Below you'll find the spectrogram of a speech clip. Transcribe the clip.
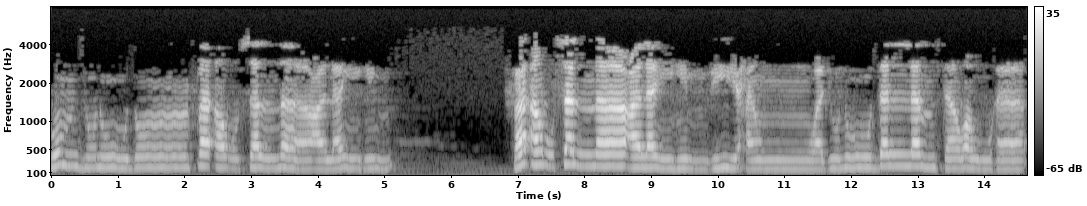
جَاءَتْكُمْ جُنُودٌ فَأَرْسَلْنَا عَلَيْهِمْ فَأَرْسَلْنَا عَلَيْهِمْ رِيحًا وَجُنُودًا لَّمْ تَرَوْهَا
